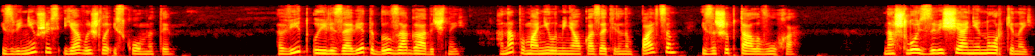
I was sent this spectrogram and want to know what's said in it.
Извинившись, я вышла из комнаты. Вид у Елизаветы был загадочный. Она поманила меня указательным пальцем и зашептала в ухо. Нашлось завещание Норкиной.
